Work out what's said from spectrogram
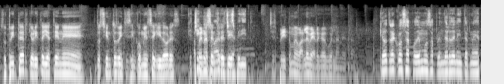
su Twitter y ahorita ya tiene 225 mil seguidores. Que chingue Apenas en tres días. Chespirito. Chespirito me vale verga, güey, la neta. ¿Qué otra cosa podemos aprender del internet?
